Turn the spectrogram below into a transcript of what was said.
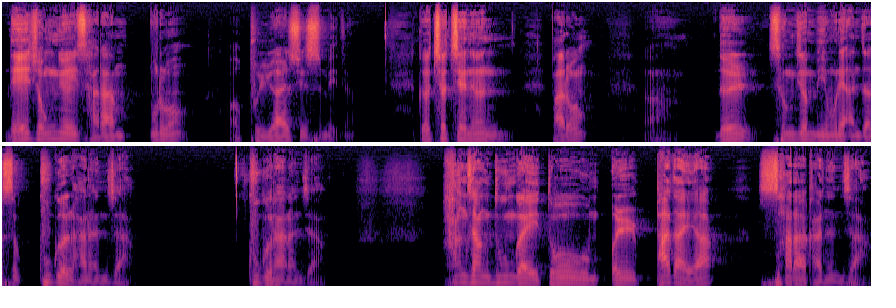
네 종류의 사람으로 어, 분류할 수 있습니다. 그 첫째는 바로 어, 늘 성전 미문에 앉아서 구걸하는 자, 구걸하는 자. 항상 누군가의 도움을 받아야 살아가는 자.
